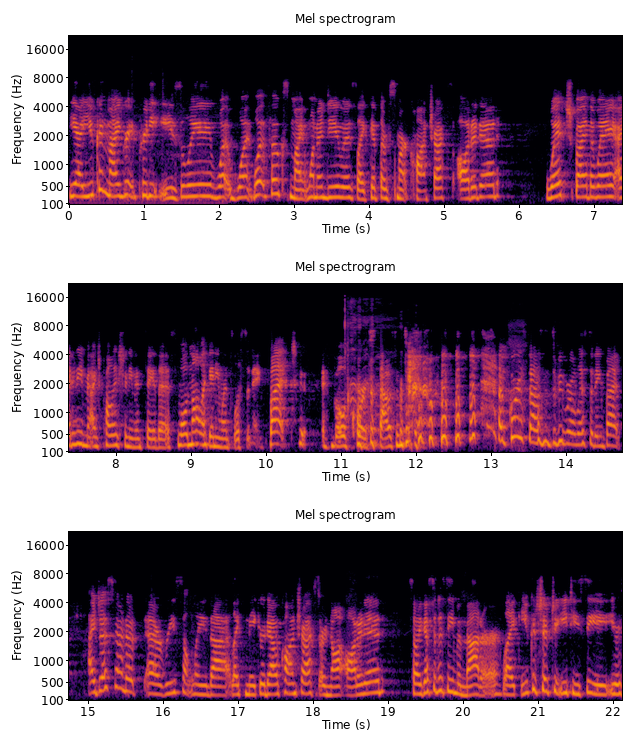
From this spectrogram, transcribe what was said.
Yeah, you can migrate pretty easily. What what what folks might want to do is like get their smart contracts audited. Which, by the way, I didn't even. I probably shouldn't even say this. Well, not like anyone's listening, but well, of course, thousands. of, of course, thousands of people are listening. But I just found out uh, recently that like MakerDAO contracts are not audited. So I guess it doesn't even matter. Like you could ship to ETC, your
